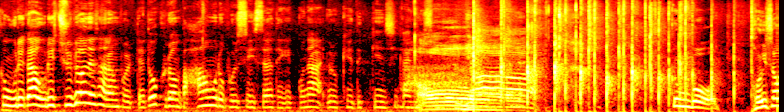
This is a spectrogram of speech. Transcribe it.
그럼 우리가 우리 주변의 사람 볼 때도 그런 마음으로 볼 수 있어야 되겠구나. 이렇게 느낀 시간이었어요. 오. 그럼 뭐 더 이상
